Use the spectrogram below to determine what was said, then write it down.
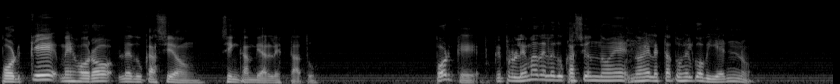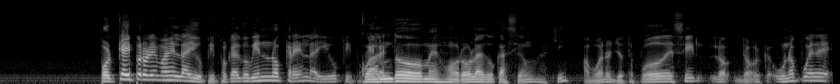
¿Por qué mejoró la educación sin cambiar el estatus? ¿Por qué? Porque el problema de la educación no es, no es el estatus del gobierno. ¿Por qué hay problemas en la IUPI? Porque el gobierno no cree en la IUPI. ¿Cuándo mejoró la educación aquí? Ah, bueno, yo te puedo decir, lo, uno puede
